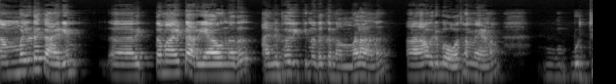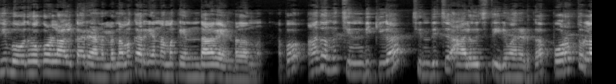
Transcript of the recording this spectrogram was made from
നമ്മളുടെ കാര്യം വ്യക്തമായിട്ട് അറിയാവുന്നത് അനുഭവിക്കുന്നതൊക്കെ നമ്മളാണ് ആ ഒരു ബോധം വേണം ബുദ്ധിയും ബോധമൊക്കെ ഉള്ള ആൾക്കാരാണല്ലോ നമുക്കറിയാം നമുക്ക് എന്താ വേണ്ടതെന്ന് അപ്പോൾ അതൊന്ന് ചിന്തിക്കുക ചിന്തിച്ച് ആലോചിച്ച് തീരുമാനം എടുക്കുക പുറത്തുള്ള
